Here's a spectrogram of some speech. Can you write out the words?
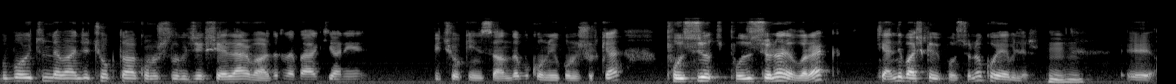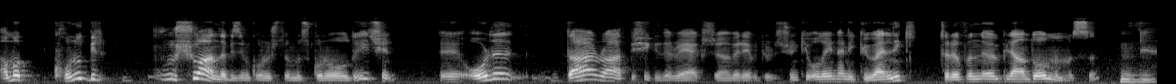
Bu boyutunda bence çok daha konuşulabilecek şeyler vardır ve belki hani birçok insanda bu konuyu konuşurken pozisyon, pozisyonel olarak kendi başka bir pozisyona koyabilir. Hı hı. E, ama konu bir bu şu anda bizim konuştuğumuz konu olduğu için e, orada daha rahat bir şekilde reaksiyon verebiliyoruz. Çünkü olayın hani güvenlik tarafının ön planda olmaması hı hı.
